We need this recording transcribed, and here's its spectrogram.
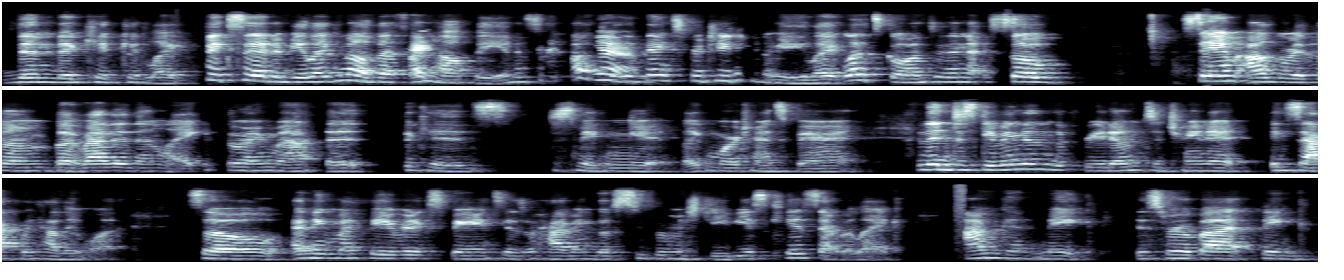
then the kid could like fix it and be like no that's unhealthy and it's like okay yeah. thanks for teaching me like let's go on to the next so same algorithm but rather than like throwing math at the kids just making it like more transparent and then just giving them the freedom to train it exactly how they want. So i think my favorite experiences were having those super mischievous kids that were like i'm going to make this robot think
